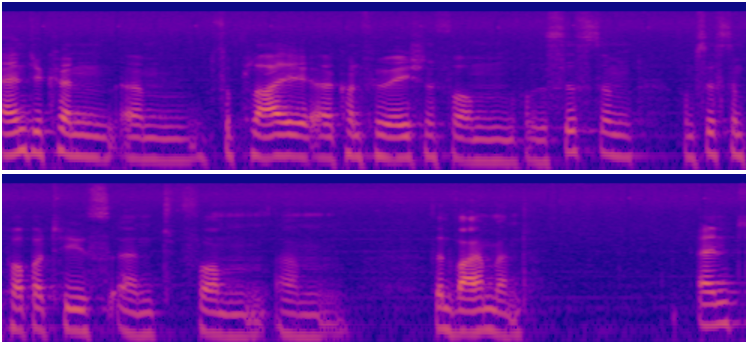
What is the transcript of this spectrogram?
And you can um, supply a configuration from, from the system, from system properties, and from um, the environment. And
